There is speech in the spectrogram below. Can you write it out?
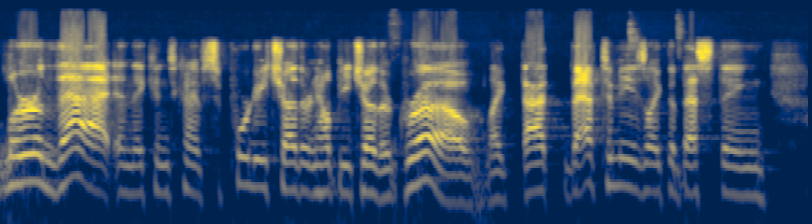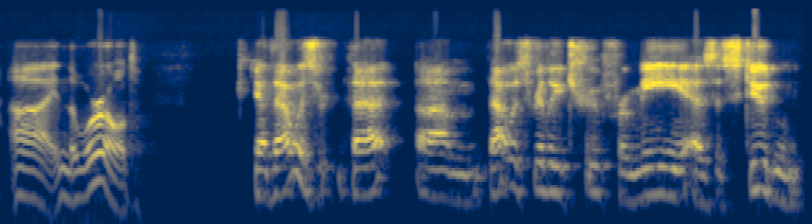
learn that and they can kind of support each other and help each other grow, like that, that to me is like the best thing uh, in the world. Yeah, that was that. Um, that was really true for me as a student.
